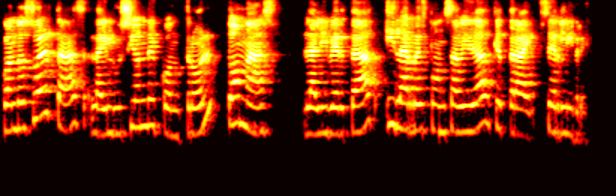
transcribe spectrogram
cuando sueltas la ilusión de control, tomas la libertad y la responsabilidad que trae ser libre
